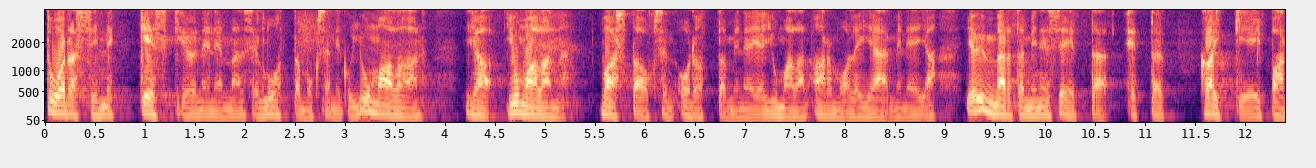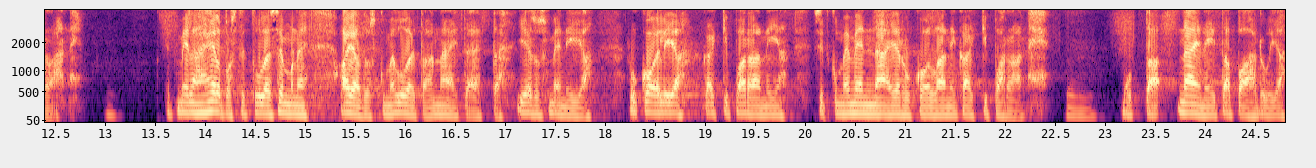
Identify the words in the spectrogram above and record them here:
tuoda sinne keskiöön enemmän sen luottamuksen niin kuin Jumalaan ja Jumalan vastauksen odottaminen ja Jumalan armoille jääminen ja, ja ymmärtäminen se, että, että kaikki ei parane. Et meillähän helposti tulee semmoinen ajatus, kun me luetaan näitä, että Jeesus meni ja rukoili ja kaikki parani ja sitten kun me mennään ja rukoillaan, niin kaikki paranee. Hmm. Mutta näin ei tapahdu. Ja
